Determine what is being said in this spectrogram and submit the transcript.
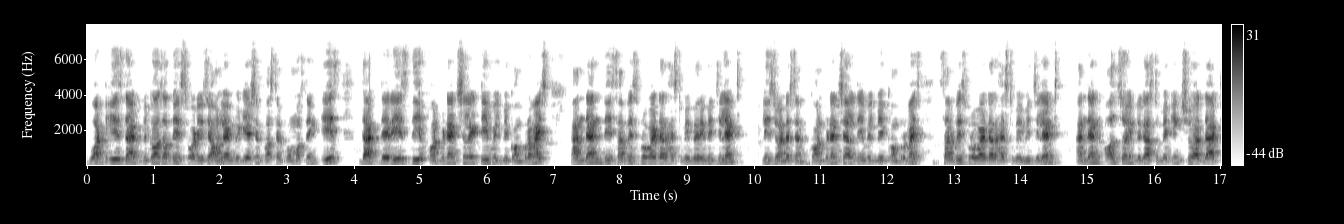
What is that because of this what you say online mediation first and foremost thing is that there is the confidentiality will be compromised and then the service provider has to be very vigilant. Please do understand confidentiality will be compromised. Service provider has to be vigilant. And then also in regards to making sure that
